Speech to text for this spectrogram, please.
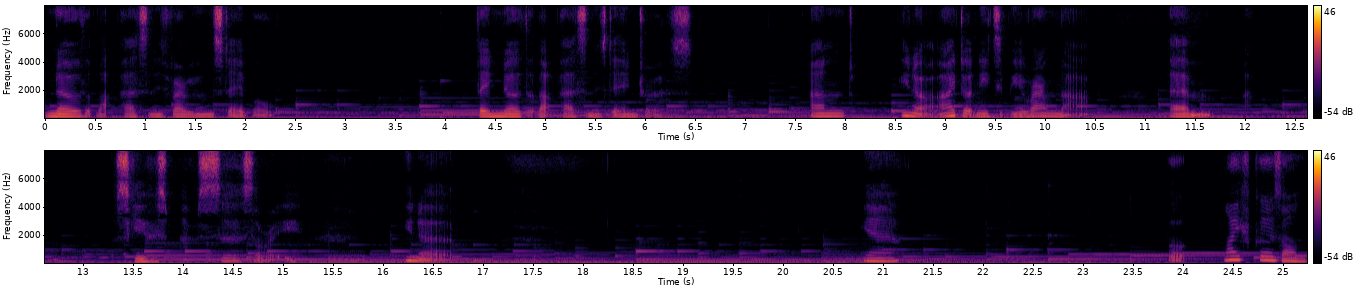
know that that person is very unstable. They know that that person is dangerous. And, you know, I don't need to be around that. Um, excuse, I'm so sorry. You know, yeah. But life goes on,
